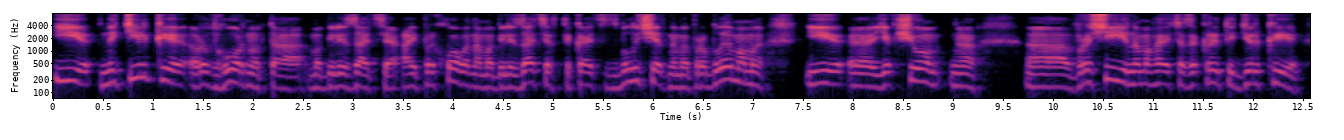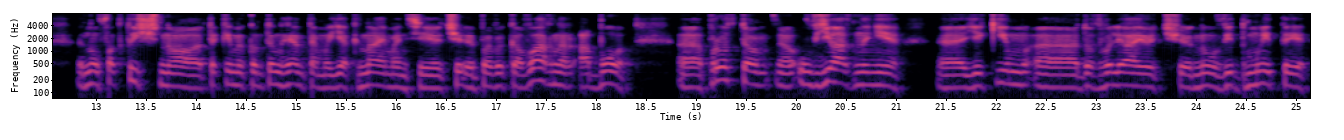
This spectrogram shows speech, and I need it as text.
і не тільки розгорнута мобілізація, а й прихована мобілізація стикається з величезними проблемами. І е, якщо е, в Росії намагаються закрити дірки, ну фактично такими контингентами, як найманці чи ПВК Вагнер, або е, просто ув'язнені, яким дозволяють ну відмити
